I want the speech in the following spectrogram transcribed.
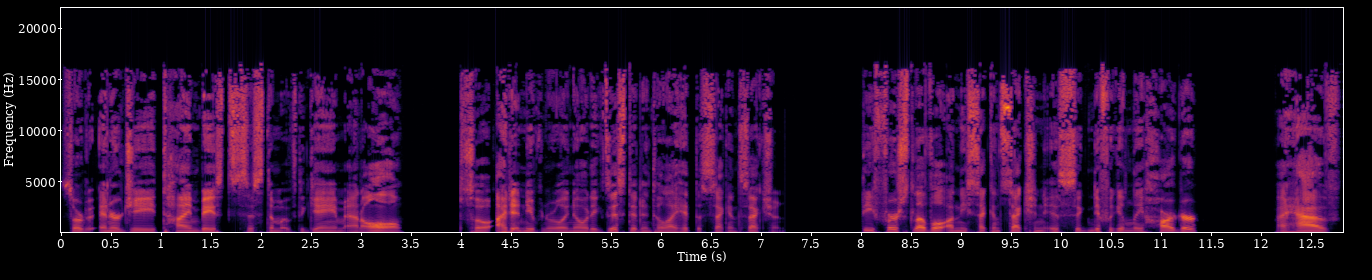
sort of energy time based system of the game at all. So I didn't even really know it existed until I hit the second section. The first level on the second section is significantly harder. I have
